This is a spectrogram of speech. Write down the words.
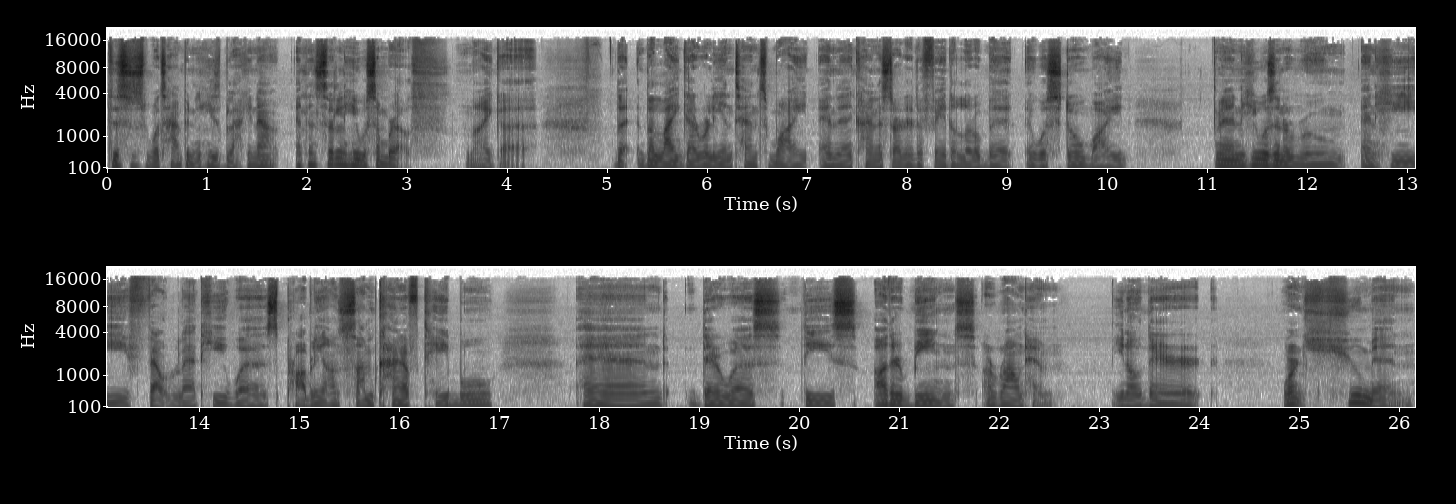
this is what's happening. He's blacking out, and then suddenly he was somewhere else. Like uh, the the light got really intense white, and then kind of started to fade a little bit. It was still white, and he was in a room, and he felt that he was probably on some kind of table, and there was these other beings around him. You know, they weren't human.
